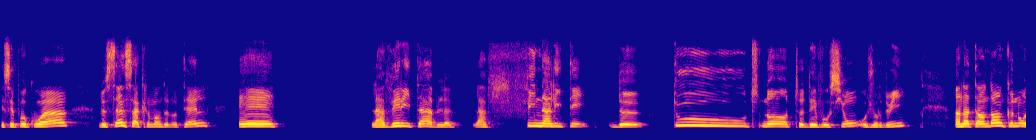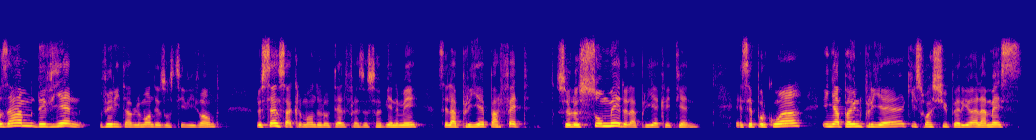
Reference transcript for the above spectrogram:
Et c'est pourquoi le Saint-Sacrement de l'autel est la véritable la finalité de toute notre dévotion aujourd'hui, en attendant que nos âmes deviennent véritablement des hosties vivantes, le Saint-Sacrement de l'autel, frères et sœurs bien-aimés, c'est la prière parfaite. C'est le sommet de la prière chrétienne. Et c'est pourquoi il n'y a pas une prière qui soit supérieure à la messe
